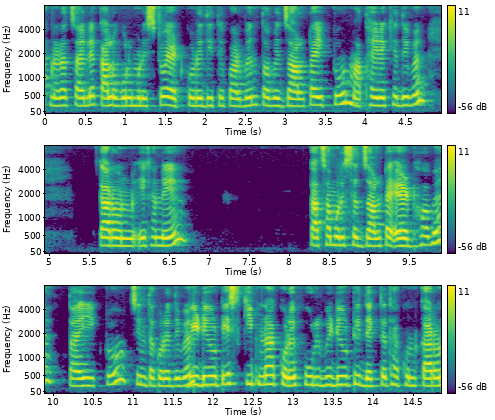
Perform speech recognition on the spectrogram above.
আপনারা চাইলে কালো গোলমরিচটাও অ্যাড করে দিতে পারবেন, তবে জালটা একটু মাথায় রেখে দিবেন, কারণ এখানে কাঁচামরিচের জালটা অ্যাড হবে, তাই একটু চিন্তা করে দিবেন। ভিডিওটি স্কিপ না করে ফুল ভিডিওটি দেখতে থাকুন, কারণ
